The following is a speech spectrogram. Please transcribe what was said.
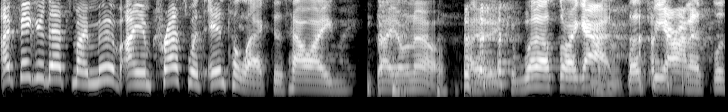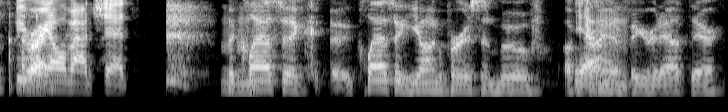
I figured that's my move. I impress with intellect is how I I don't know. I, what else do I got? Mhm. Let's be honest. Let's be Right. real about shit. The Mhm. classic, uh, classic young person move of Yeah. trying to Mhm. figure it out there.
